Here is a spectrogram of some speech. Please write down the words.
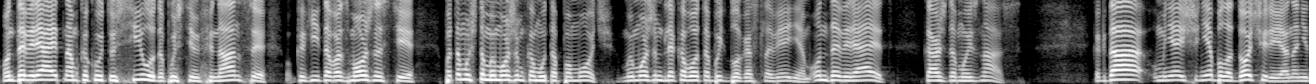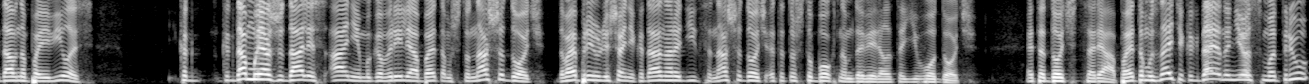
Он доверяет нам какую-то силу, допустим, финансы, какие-то возможности, потому что мы можем кому-то помочь. Мы можем для кого-то быть благословением. Он доверяет каждому из нас. Когда у меня еще не было дочери, и она недавно появилась, когда мы ожидали с Аней, мы говорили об этом, что наша дочь, давай примем решение, когда она родится, наша дочь — это то, что Бог нам доверил, это Его дочь. Это дочь царя. Поэтому, знаете, когда я на нее смотрю,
